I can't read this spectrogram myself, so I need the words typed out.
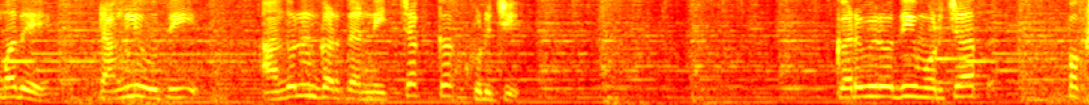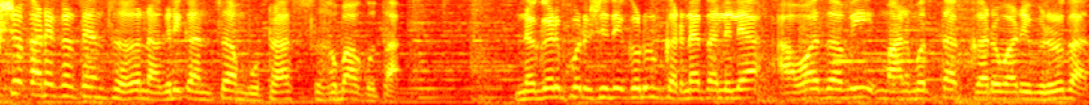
मध्ये टांगली होती आंदोलनकर्त्यांनी चक्क खुर्ची. करविरोधी मोर्चात पक्ष कार्यकर्त्यांसह नागरिकांचा मोठा सहभाग होता. नगर परिषदेकडून करण्यात आलेल्या आवाजावी मालमत्ता करवाढी विरोधात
